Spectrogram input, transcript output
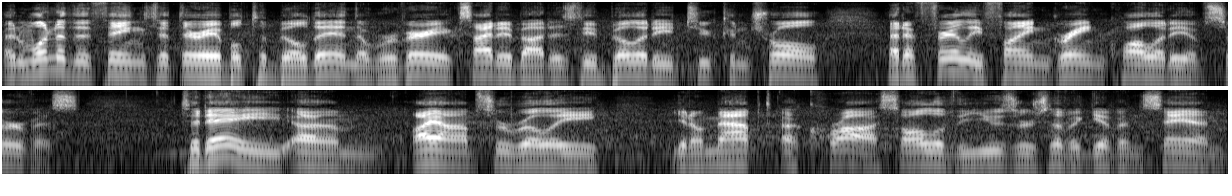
And one of the things that they're able to build in that we're very excited about is the ability to control at a fairly fine grained quality of service. Today, um, IOPS are really you know, mapped across all of the users of a given SAN.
